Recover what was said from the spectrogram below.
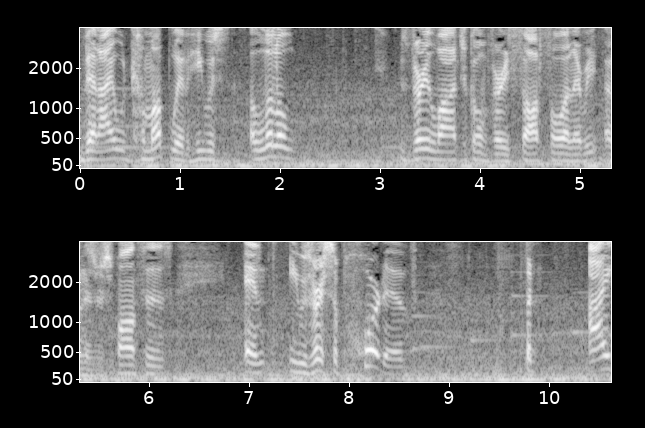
that I would come up with, he was a little he was very logical, very thoughtful on every on his responses, and he was very supportive. But I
